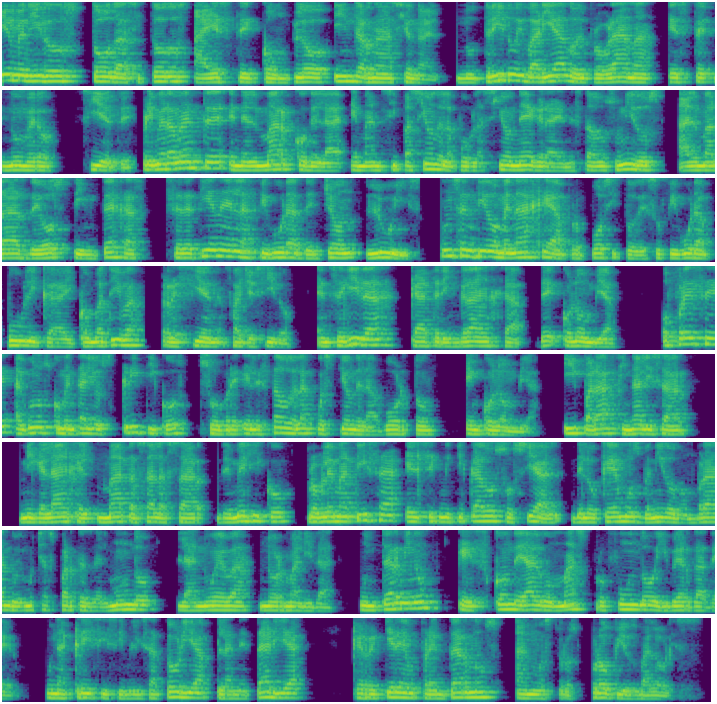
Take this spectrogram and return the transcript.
Bienvenidos todas y todos a este complot internacional. Nutrido y variado el programa, este número 7. Primeramente, en el marco de la emancipación de la población negra en Estados Unidos, Almaraz de Austin, Texas, se detiene en la figura de John Lewis, un sentido homenaje a propósito de su figura pública y combativa recién fallecido. Enseguida, Catherine Granja de Colombia ofrece algunos comentarios críticos sobre el estado de la cuestión del aborto en Colombia. Y para finalizar, Miguel Ángel Mata Salazar de México problematiza el significado social de lo que hemos venido nombrando en muchas partes del mundo la nueva normalidad, un término que esconde algo más profundo y verdadero, una crisis civilizatoria planetaria que requiere enfrentarnos a nuestros propios valores.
